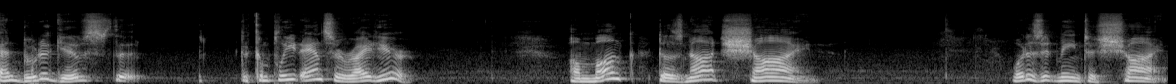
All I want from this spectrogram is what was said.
And Buddha gives the, the complete answer right here. A monk does not shine. What does it mean to shine?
